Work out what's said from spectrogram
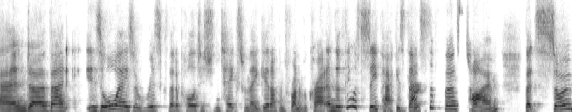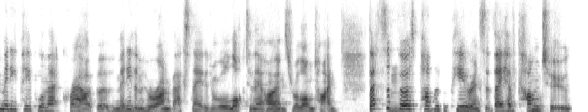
and uh, that is always a risk that a politician takes when they get up in front of a crowd. And the thing with CPAC is that's sure. the first time that so many people in that crowd, but many of them who are unvaccinated and were locked in their homes for a long time, that's the mm. first public appearance that they have come to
